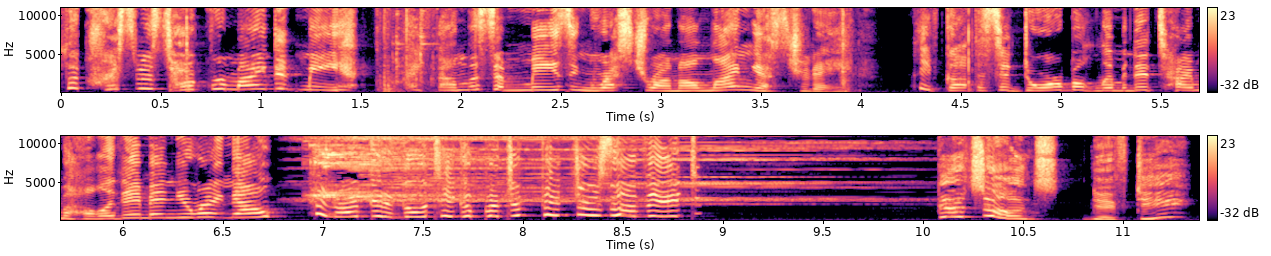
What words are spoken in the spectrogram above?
The Christmas talk reminded me! I found this amazing restaurant online yesterday. They've got this adorable limited time holiday menu right now, and I'm gonna go take a bunch of pictures of it! That sounds nifty.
